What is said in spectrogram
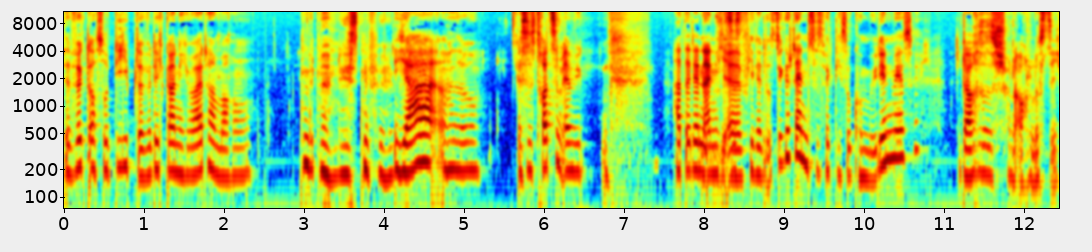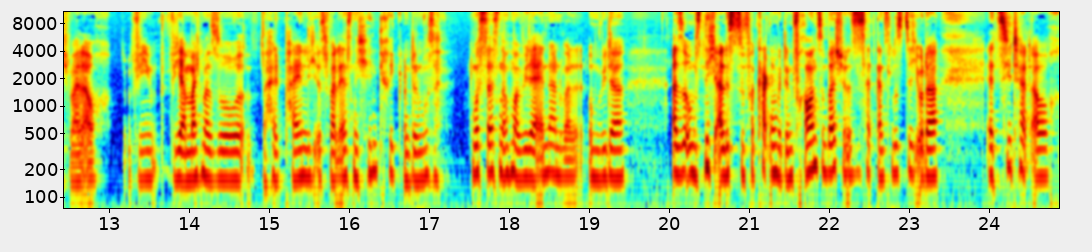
Der wirkt auch so deep, da will ich gar nicht weitermachen. Mit meinem nächsten Film. Ja, also es ist trotzdem irgendwie. Hat er denn eigentlich äh, viele lustige Stellen? Ist das wirklich so komödienmäßig? Doch, es ist schon auch lustig, weil auch, wie, wie er manchmal so halt peinlich ist, weil er es nicht hinkriegt und dann muss er muss das nochmal wieder ändern, weil um wieder, also um es nicht alles zu verkacken mit den Frauen zum Beispiel, das ist halt ganz lustig. Oder er zieht halt auch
